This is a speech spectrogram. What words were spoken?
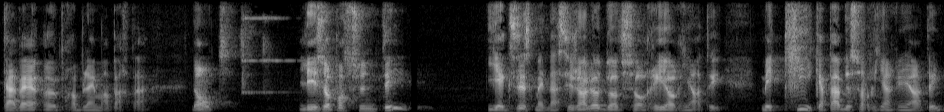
tu avais un problème en partant. Donc, les opportunités, ils existent maintenant. Ces gens-là doivent se réorienter. Mais qui est capable de se réorienter?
